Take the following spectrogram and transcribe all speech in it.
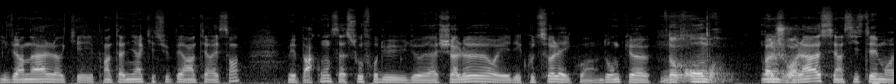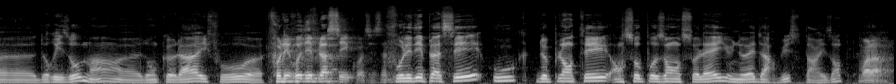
hivernale qui est printanière qui est super intéressante. Mais par contre, ça souffre du, de la chaleur et des coups de soleil. Quoi. Donc, euh, donc ombre. Pas le choix. Voilà, c'est un système de rhizome. Hein. donc là, il faut. faut les redéplacer, quoi. C'est ça. Faut les déplacer ou de planter en s'opposant au soleil une haie d'arbuste, par exemple. Voilà.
